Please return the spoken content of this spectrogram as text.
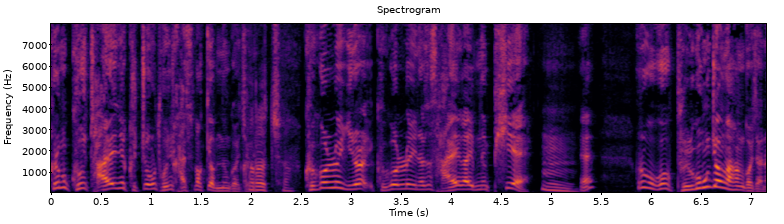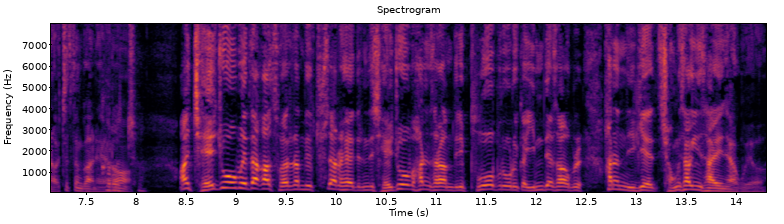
그러면 그 자연히 그쪽으로 돈이 갈 수밖에 없는 거죠. 그렇죠. 그걸로 일어, 그걸로 인해서 사회가 입는 피해. 음. 예? 그리고 그 불공정한 거잖아요. 어쨌든 간에요. 그렇죠. 아니 제조업에다가 사람들이 투자를 해야 되는데 제조업 하는 사람들이 부업으로 그러니까 임대 사업을 하는 이게 정상인 사회냐고요.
